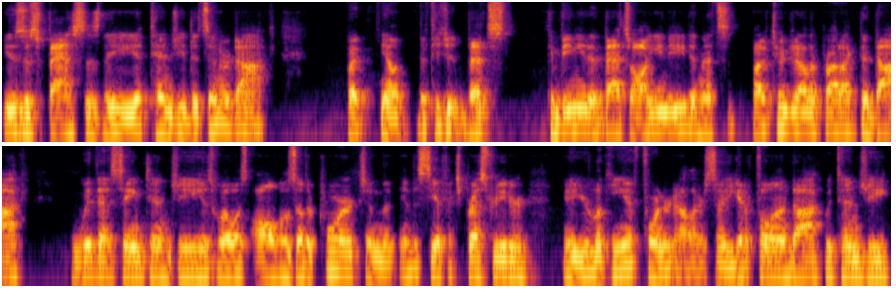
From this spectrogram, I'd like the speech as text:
is as fast as the 10G that's in our dock. But you know, if you, that's convenient, if that's all you need, and that's about a $200 product. The dock with that same 10G, as well as all those other ports and the, and the CF Express reader, you you're looking at $400. So you get a full on dock with 10G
